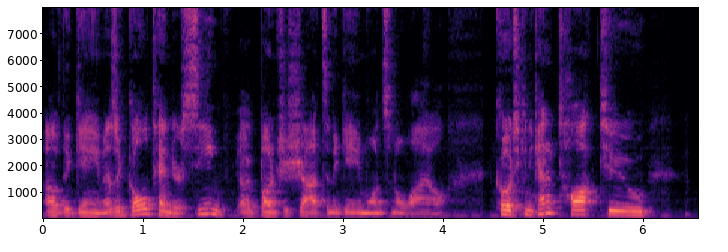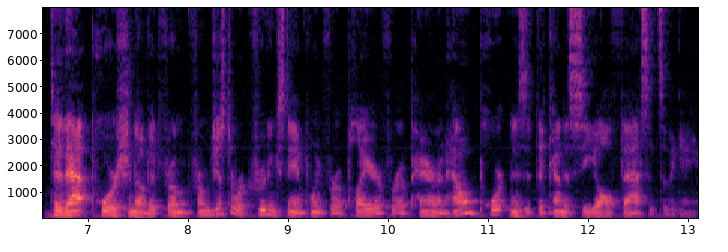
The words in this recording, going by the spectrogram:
of the game. As a goaltender, seeing a bunch of shots in a game once in a while. Coach, can you kind of talk to to that portion of it from from just a recruiting standpoint for a player, for a parent? How important is it to kind of see all facets of the game?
